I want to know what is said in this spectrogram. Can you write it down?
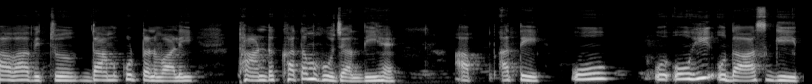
ਹਵਾ ਵਿੱਚੋਂ ਦਮ ਘੁੱਟਣ ਵਾਲੀ ਠੰਡ ਖਤਮ ਹੋ ਜਾਂਦੀ ਹੈ। ਅਪ- ਅਤੇ ਉਹ, ਉਹ- ਉਹੀ ਉਦਾਸ ਗੀਤ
